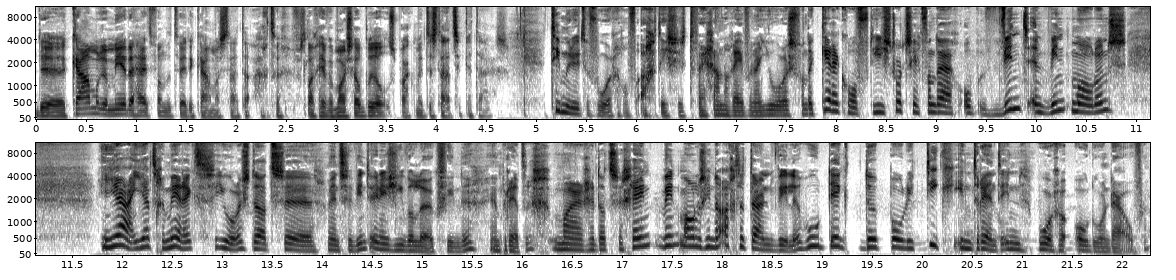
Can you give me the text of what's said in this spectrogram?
de Kamer. Meerderheid van de Tweede Kamer staat daarachter. Verslaggever Marcel Bril sprak met de staatssecretaris. Tien minuten voor of acht is het. Wij gaan nog even naar Joris van der Kerkhof. Die stort zich vandaag op wind en windmolens. Ja, je hebt gemerkt, Joris, dat uh, mensen windenergie wel leuk vinden en prettig. Maar dat ze geen windmolens in de achtertuin willen. Hoe denkt de politiek in Drenthe, in Borgen-Odoorn daarover?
